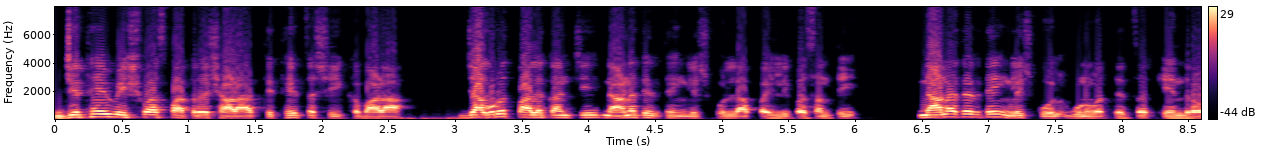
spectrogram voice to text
जिथे विश्वासपात्र शाळा तिथेच शिक बाळा जागृत पालकांची ज्ञानतीर्थ इंग्लिश स्कूलला पहिली पसंती. ज्ञानतीर्थ इंग्लिश स्कूल गुणवत्तेचं केंद्र.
